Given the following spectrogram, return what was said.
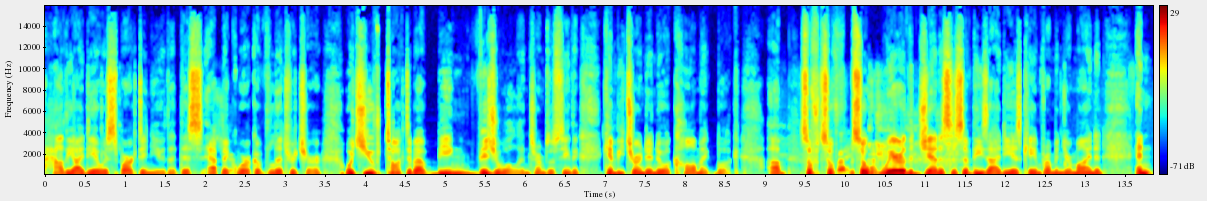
how the idea was sparked in you that this epic work of literature, which you've talked about being visual in terms of seeing things, can be turned into a comic book. Um, so, so, Right. so, where the genesis of these ideas came from in your mind, and and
